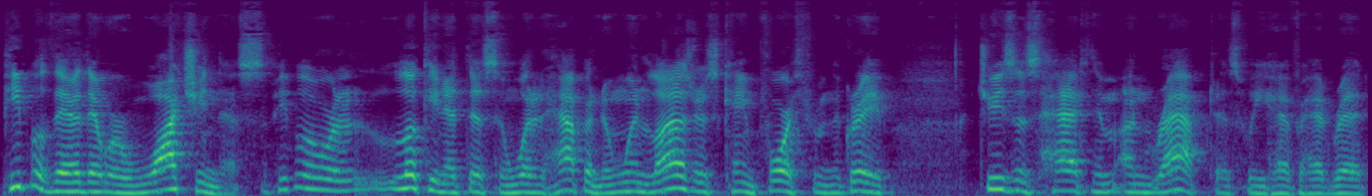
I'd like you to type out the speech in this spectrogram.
people there that were watching this, people who were looking at this and what had happened. And when Lazarus came forth from the grave, Jesus had him unwrapped, as we have had read,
